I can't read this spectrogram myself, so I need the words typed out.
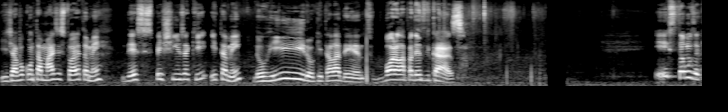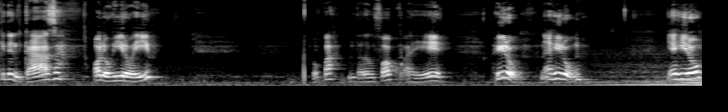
E já vou contar mais história também desses peixinhos aqui e também do Hiro que tá lá dentro. Bora lá para dentro de casa. E estamos aqui dentro de casa. Olha o Hiro aí. Opa, não tá dando foco. Aê. Hiro, né Hiro? E aí, Hiro?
